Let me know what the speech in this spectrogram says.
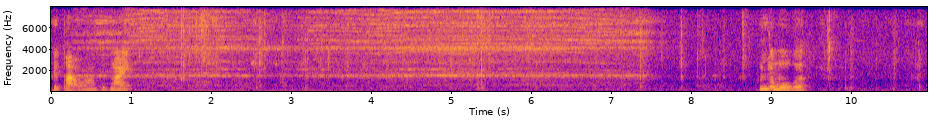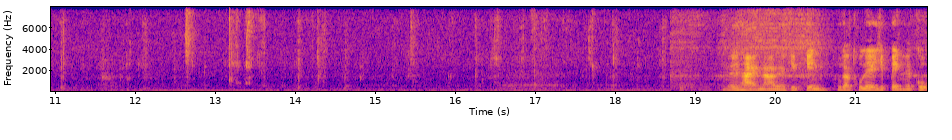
พริกเผาพริกไหม้ขึ้นจมูกเลย ไม่ได้ถ่ายนานเลยคลิปกินทุลักทุเลชิบเป่งเลยกู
